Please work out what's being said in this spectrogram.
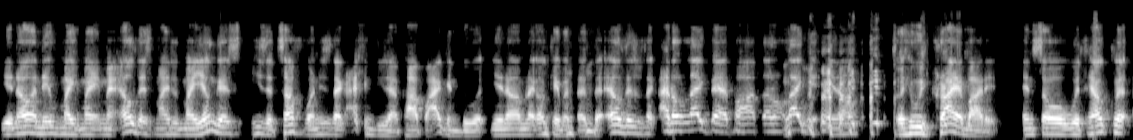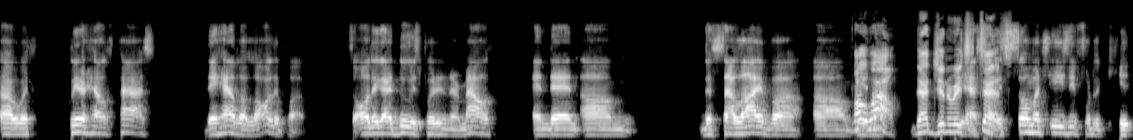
You know, and they my my my eldest, my my youngest, he's a tough one. He's like, I can do that, Papa. I can do it. You know, I'm like, okay, but the, the eldest was like, I don't like that, Pop. I don't like it. You know, so he would cry about it. And so with health uh, with Clear Health Pass, they have a lollipop. So all they gotta do is put it in their mouth, and then um the saliva. Um, Oh you know, wow, that generates yeah, so it's so much easy for the kid,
